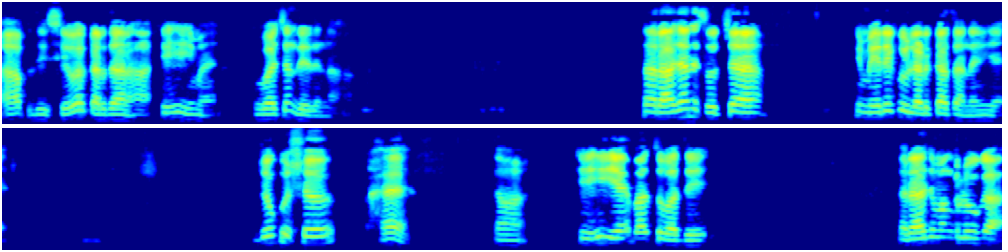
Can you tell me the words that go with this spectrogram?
ਆਪ ਦੀ ਸੇਵਾ ਕਰਦਾ ਰਹਾ, ਇਹੀ ਮੈਂ ਵਚਨ ਦੇ ਦਿੰਦਾ ਹਾਂ। ਤਾਂ ਰਾਜਾ ਨੇ ਸੋਚਿਆ ਕਿ ਮੇਰੇ ਕੋਈ ਲੜਕਾ ਤਾਂ ਨਹੀਂ ਹੈ। ਜੋ ਕੁਝ ਹੈ ਤਾਂ ਇਹੀ ਹੈ। ਵੱਧ ਤੋਂ ਵੱਧ ਰਾਜ ਮੰਗਲੂਗਾ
